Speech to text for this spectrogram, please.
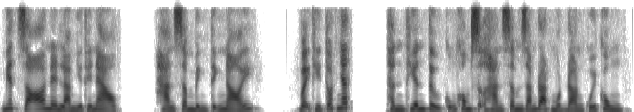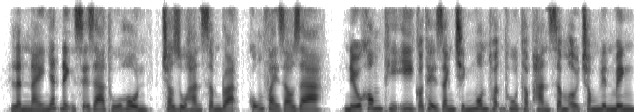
biết rõ nên làm như thế nào. Hàn sâm bình tĩnh nói, vậy thì tốt nhất. Thần thiên tử cũng không sợ hàn sâm dám đoạt một đòn cuối cùng, lần này nhất định sẽ ra thú hồn, cho dù hàn sâm đoạt, cũng phải giao ra. Nếu không thì y có thể danh chính ngôn thuận thu thập hàn sâm ở trong liên minh,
